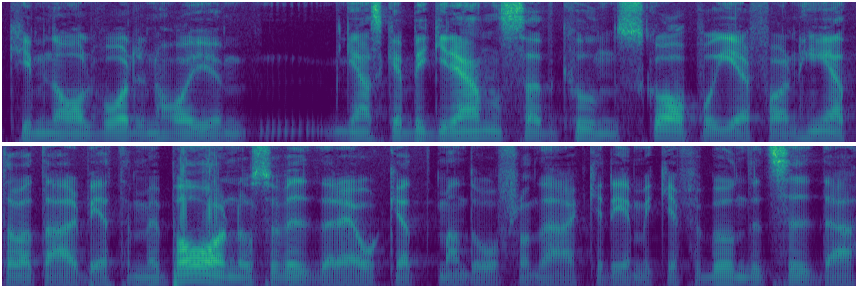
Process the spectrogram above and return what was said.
kriminalvården har ju en ganska begränsad kunskap och erfarenhet av att arbeta med barn och så vidare. Och att man då från det här Akademikerförbundets sida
